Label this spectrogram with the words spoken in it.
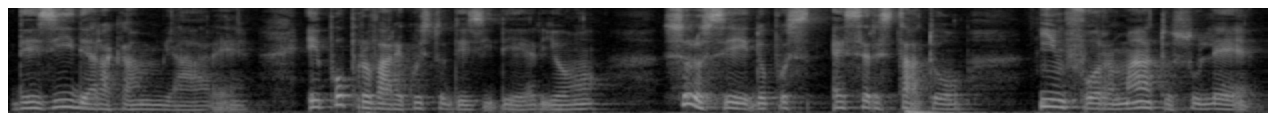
desidera cambiare e può provare questo desiderio solo se dopo essere stato informato sulle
